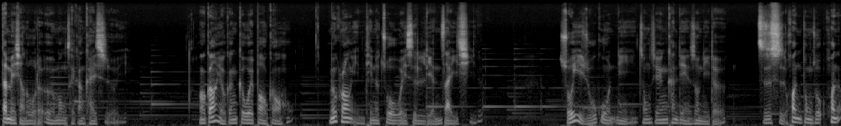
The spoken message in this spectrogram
但没想到我的噩梦才刚开始而已。我刚刚有跟各位报告吼，Milcron 影厅的座位是连在一起的，所以如果你中间看电影的时候，你的姿势换动作换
